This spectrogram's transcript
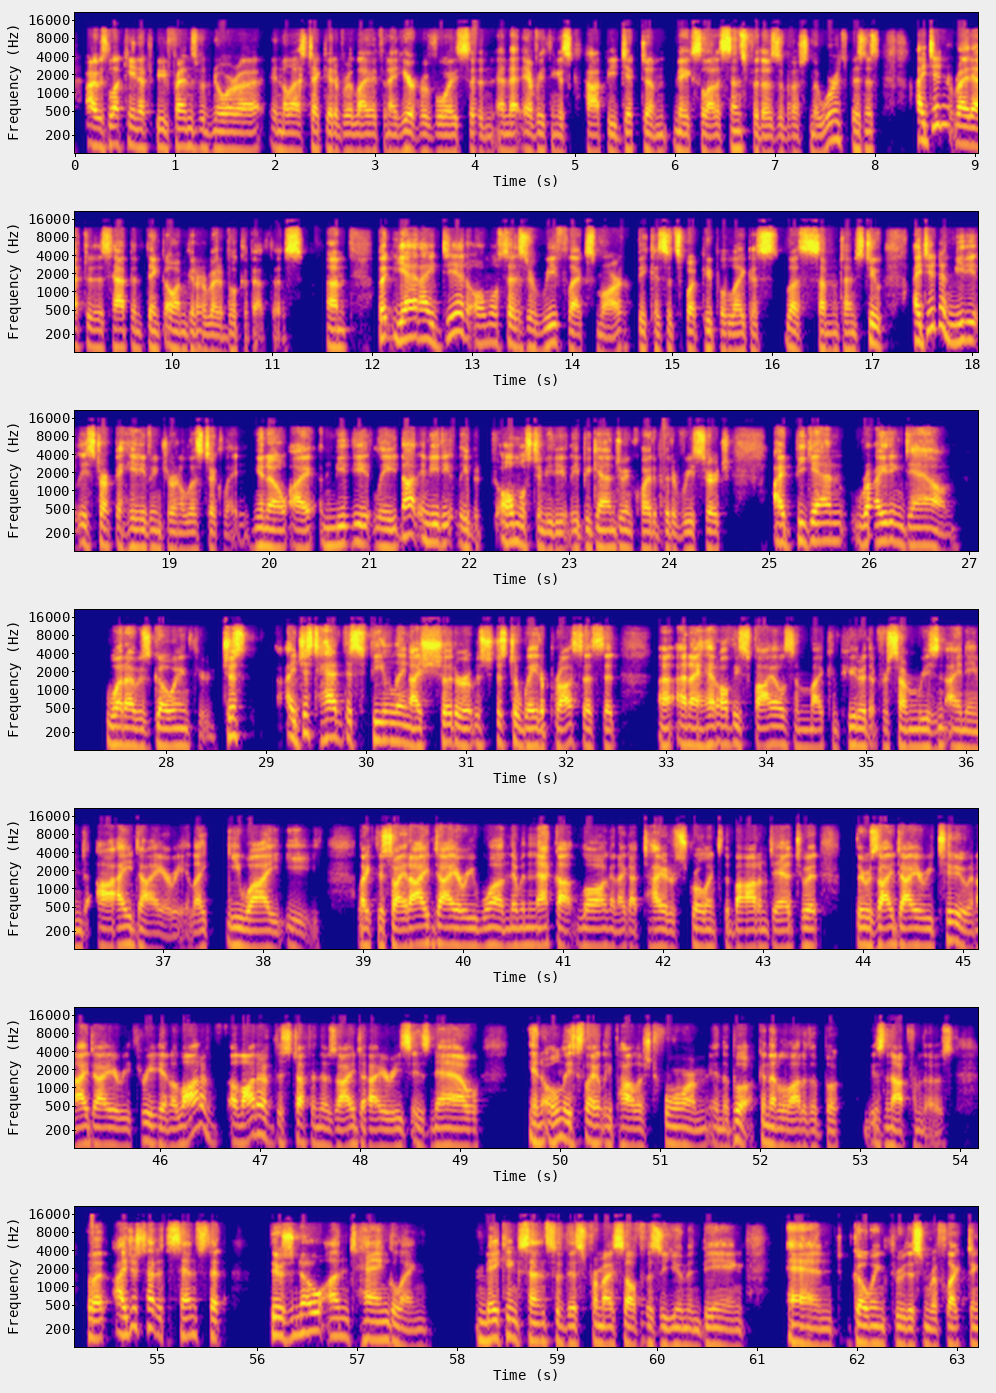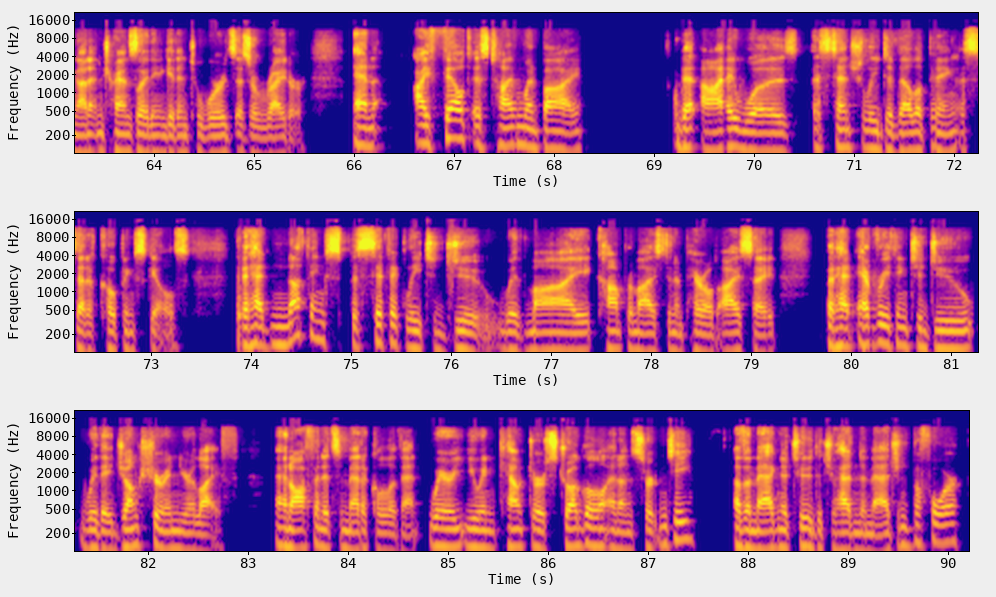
I was lucky enough to be friends with Nora in the last decade of her life, and I hear her voice, and, and that everything is copy dictum makes a lot of sense for those of us in the words business. I didn't, right after this happened, think, oh, I'm going to write a book about this. Um, but yet I did almost as a reflex mark, because it's what people like us, us sometimes do. I did immediately start behaving journalistically. You know, I immediately, not immediately, but almost immediately began doing quite a bit of research. I began writing down what I was going through. Just I just had this feeling I should, or it was just a way to process it. Uh, and I had all these files in my computer that for some reason I named iDiary, like E Y E, like this. So I had iDiary one. Then when that got long and I got tired of scrolling to the bottom to add to it, there was iDiary two and iDiary three, and a lot of a lot of the stuff in those iDiaries is now in only slightly polished form in the book, and then a lot of the book is not from those. But I just had a sense that there's no untangling making sense of this for myself as a human being and going through this and reflecting on it and translating it into words as a writer. And I felt as time went by that I was essentially developing a set of coping skills that had nothing specifically to do with my compromised and imperiled eyesight, but had everything to do with a juncture in your life. And often it's a medical event where you encounter struggle and uncertainty of a magnitude that you hadn't imagined before,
